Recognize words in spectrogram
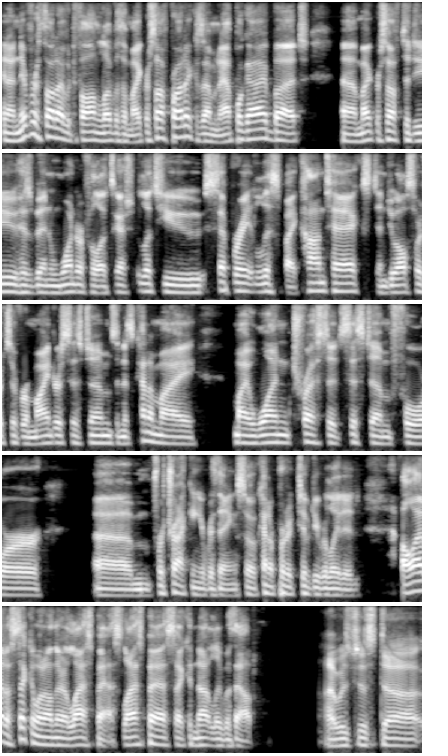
And I never thought I would fall in love with a Microsoft product because I'm an Apple guy, but uh, Microsoft To Do has been wonderful. It lets you separate lists by context and do all sorts of reminder systems. And it's kind of my my one trusted system for um, for tracking everything. So kind of productivity related. I'll add a second one on there. LastPass. LastPass I could not live without. I was just uh,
